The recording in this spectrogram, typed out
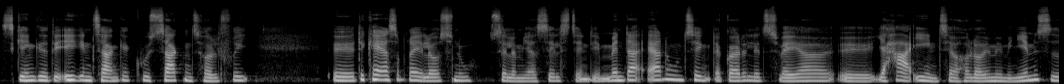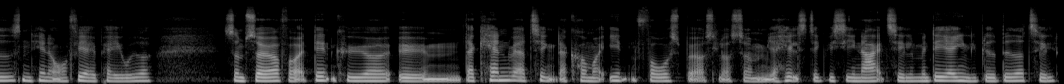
Skænkede det ikke en tanke, kunne sagtens holde fri. Øh, det kan jeg som regel også nu, selvom jeg er selvstændig. Men der er nogle ting, der gør det lidt sværere. Øh, jeg har en til at holde øje med min hjemmeside sådan hen over ferieperioder som sørger for, at den kører. Øhm, der kan være ting, der kommer ind, forespørgseler, som jeg helst ikke vil sige nej til, men det er jeg egentlig blevet bedre til.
